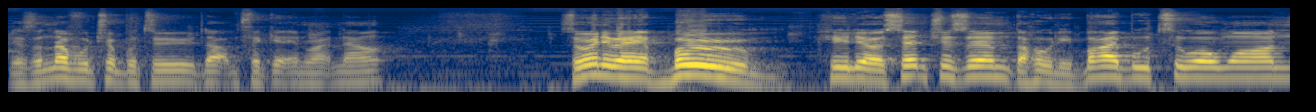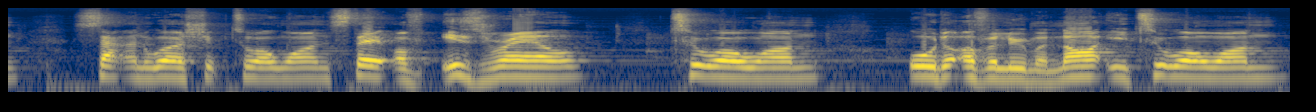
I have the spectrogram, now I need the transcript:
There's another treble two that I'm forgetting right now. So, anyway, boom. Heliocentrism, the Holy Bible 201, Saturn worship 201, State of Israel 201, Order of Illuminati 201.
